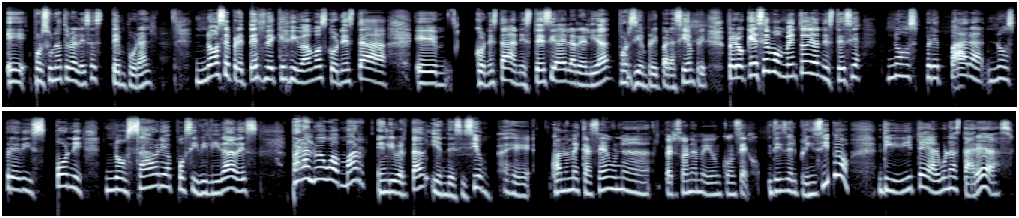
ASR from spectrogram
eh, por su naturaleza es temporal. No se pretende que vivamos con esta... eh, con esta anestesia de la realidad por siempre y para siempre, pero que ese momento de anestesia nos prepara, nos predispone, nos abre a posibilidades para luego amar en libertad y en decisión. Eh, cuando me casé, una persona me dio un consejo. Desde el principio, dividite algunas tareas.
